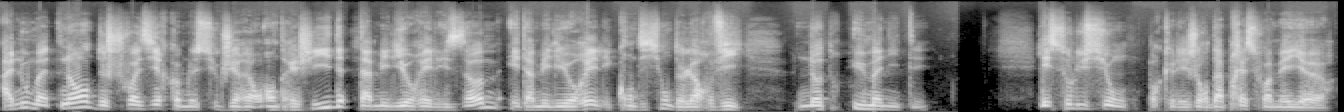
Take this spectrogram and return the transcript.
À nous maintenant de choisir, comme le suggérait André Gide, d'améliorer les hommes et d'améliorer les conditions de leur vie, notre humanité. Les solutions pour que les jours d'après soient meilleurs,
